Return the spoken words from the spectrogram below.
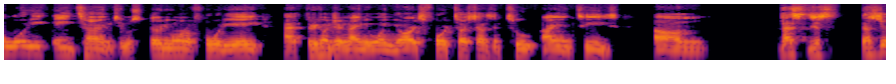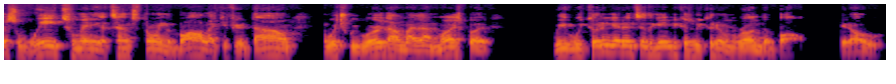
48 times. He was 31 of 48 at 391 yards, four touchdowns, and two INTs. Um, that's just that's just way too many attempts throwing the ball. Like if you're down, which we were down by that much, but we we couldn't get into the game because we couldn't run the ball. You know,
